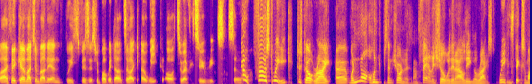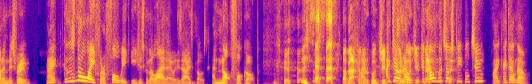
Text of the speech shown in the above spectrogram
But I think I imagine by the end, police visits were probably down to like a week or two every two weeks. So No, first week, just go right. Uh, we're not 100 percent sure on this, and I'm fairly sure within our legal rights, we can stick someone in this room, right? Because there's no way for a full week he's just going to lie there with his eyes closed and not fuck up. I'll be like, I'm gonna punch him. I don't know. punch him. Do comatose people too? Like, I don't know.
